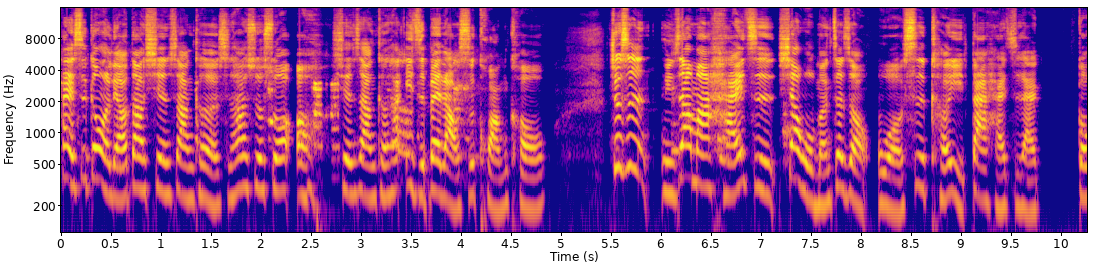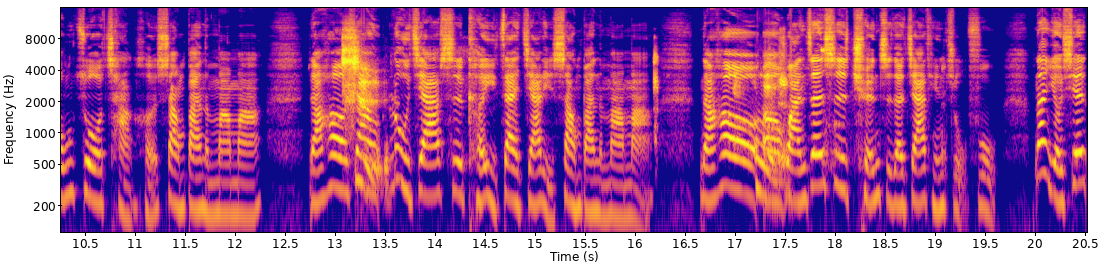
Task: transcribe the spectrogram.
她也是跟我聊到线上课的时候，她就说哦，线上课她一直被老师狂抠。就是你知道吗？孩子像我们这种，我是可以带孩子来工作场合上班的妈妈，然后像陆家是可以在家里上班的妈妈，然后呃婉珍是全职的家庭主妇。那有些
